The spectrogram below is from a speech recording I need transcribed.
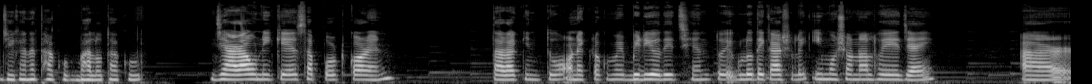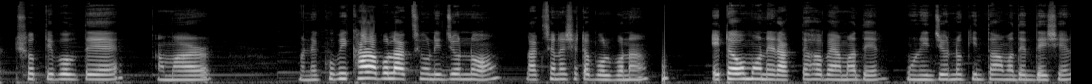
যেখানে থাকুক, ভালো থাকুক। যারা উনিকে সাপোর্ট করেন তারা কিন্তু অনেক রকমের ভিডিও দিচ্ছেন। তো এগুলো দেখে আসলে ইমোশনাল হয়ে যায়। আর সত্যি বলতে আমার মানে খুবই খারাপও লাগছে উনির জন্য। লাগছে না সেটা বলব না। এটাও মনে রাখতে হবে আমাদের। উনির জন্য কিন্তু আমাদের দেশের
